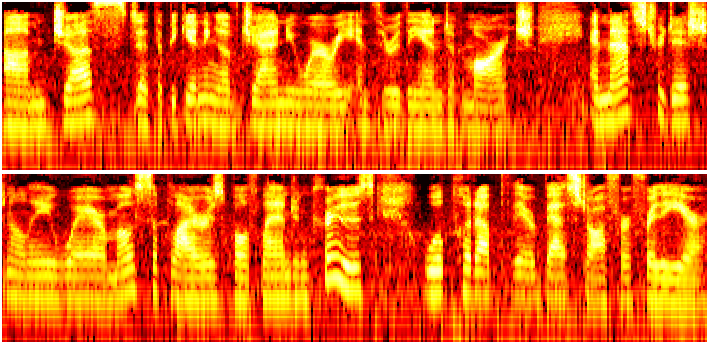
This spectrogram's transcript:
um, just at the beginning of January and through the end of March. And that's traditionally where most suppliers, both land and cruise, will put up their best offer for the year.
